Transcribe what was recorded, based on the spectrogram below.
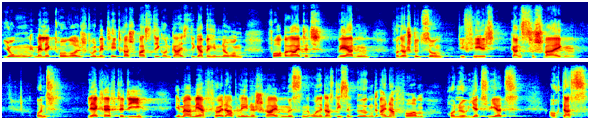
Jungen im Elektrorollstuhl mit Tetraspastik und geistiger Behinderung vorbereitet werden. Von Unterstützung die fehlt ganz zu schweigen. Und Lehrkräfte, die immer mehr Förderpläne schreiben müssen, ohne dass dies in irgendeiner Form honoriert wird. Auch das,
